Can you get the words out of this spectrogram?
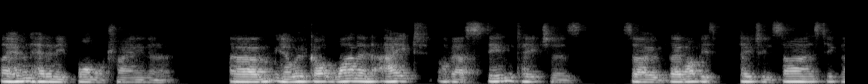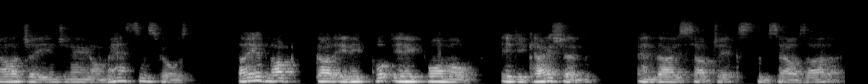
they haven't had any formal training in it. Um, you know, we've got one in eight of our STEM teachers, so they might be teaching science, technology, engineering, or maths in schools. They have not got any any formal education and those subjects themselves either.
